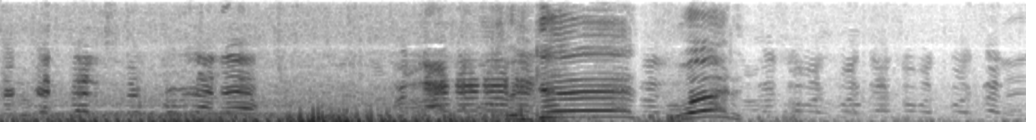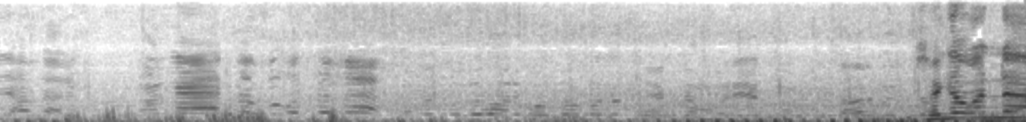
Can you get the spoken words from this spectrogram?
संकेत चल स्टेप कमी झाल्या नाही, नाही, नाही, नाही. संकेत वर सोबत बोल, त्यासोबत बोल, चल. चल ना, चल, सोबत चल ना. संख्या वन्ना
